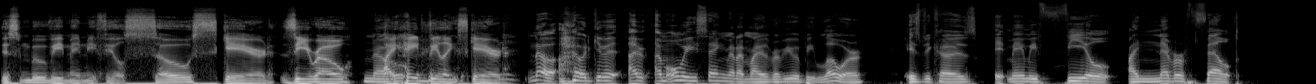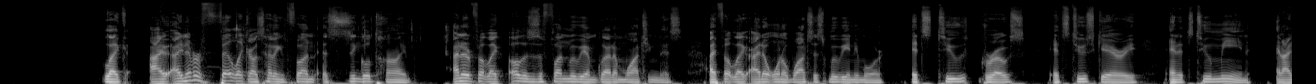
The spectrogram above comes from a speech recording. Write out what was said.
this movie made me feel so scared. Zero. No. I hate feeling scared. No, I would give it. I, I'm only saying that I- my review would be lower is because it made me feel. I never felt like I. I never felt like I was having fun a single time. I never felt like, oh, this is a fun movie. I'm glad I'm watching this. I felt like I don't want to watch this movie anymore. It's too gross. It's too scary, and it's too mean, and I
